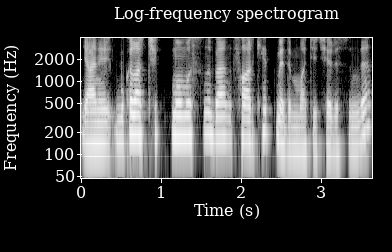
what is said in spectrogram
yani bu kadar çıkmamasını ben fark etmedim maç içerisinde.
